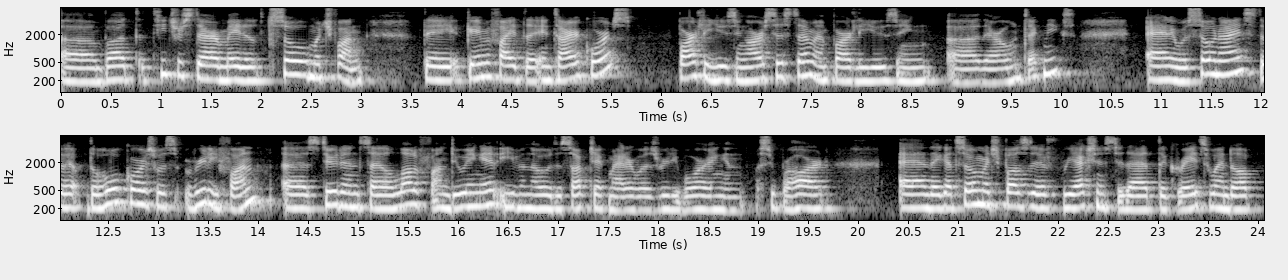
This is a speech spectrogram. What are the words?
Um, but the teachers there made it so much fun. They gamified the entire course, partly using our system and partly using uh, their own techniques. And it was so nice. The, the whole course was really fun. Uh, students had a lot of fun doing it, even though the subject matter was really boring and super hard. And they got so much positive reactions to that. The grades went up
